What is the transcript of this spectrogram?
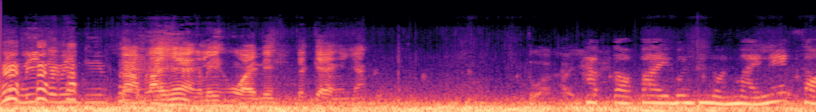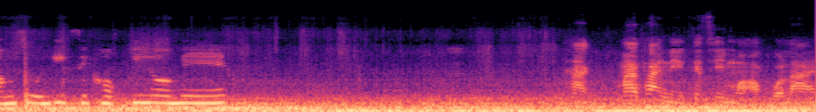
แกงนี้แกงนี้กินน้ำไหลแห้งเลยหวยนี่จะแกงอีกยัง ตัวเขาอยู่ขับต่อไปบนถนนหมายเลข 20 อีก 16 กิโลเมตรหักมาทางนี้คือสีหมอกโบราณ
